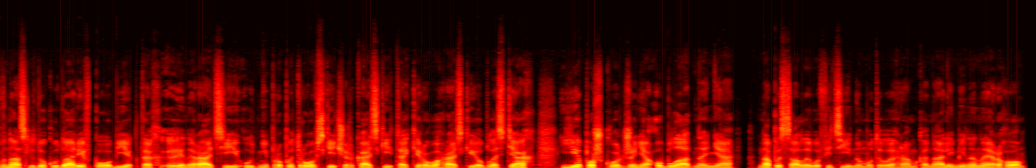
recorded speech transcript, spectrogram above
Внаслідок ударів по об'єктах генерації у Дніпропетровській, Черкаській та Кіровоградській областях є пошкодження обладнання. Написали в офіційному телеграм-каналі Міненерго.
